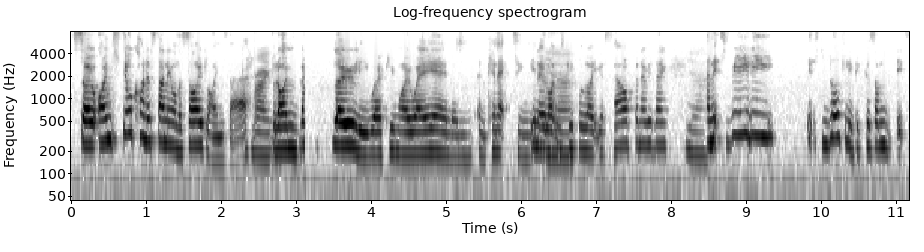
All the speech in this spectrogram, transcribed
so I'm still kind of standing on the sidelines there, Right. but I'm very slowly working my way in and, and connecting, you know, like Yeah. with people like yourself and everything. yeah And it's really, it's lovely because I'm, it's,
